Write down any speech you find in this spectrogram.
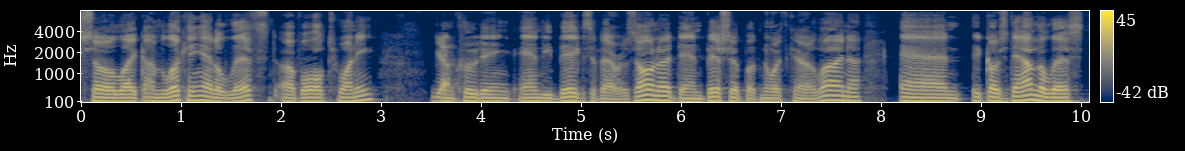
So, like, I'm looking at a list of all 20, yeah. including Andy Biggs of Arizona, Dan Bishop of North Carolina, and it goes down the list.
